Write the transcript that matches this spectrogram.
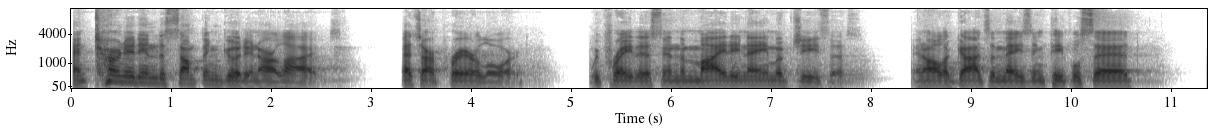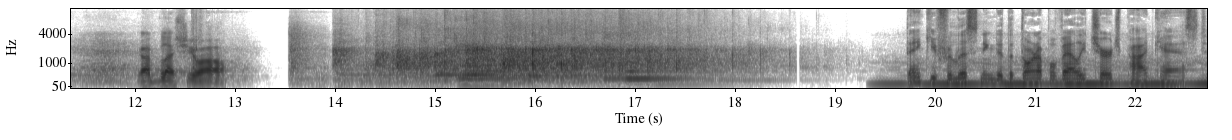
and turn it into something good in our lives. That's our prayer, Lord. We pray this in the mighty name of Jesus. And all of God's amazing people said, God bless you all. Thank you for listening to the Thornapple Valley Church podcast.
